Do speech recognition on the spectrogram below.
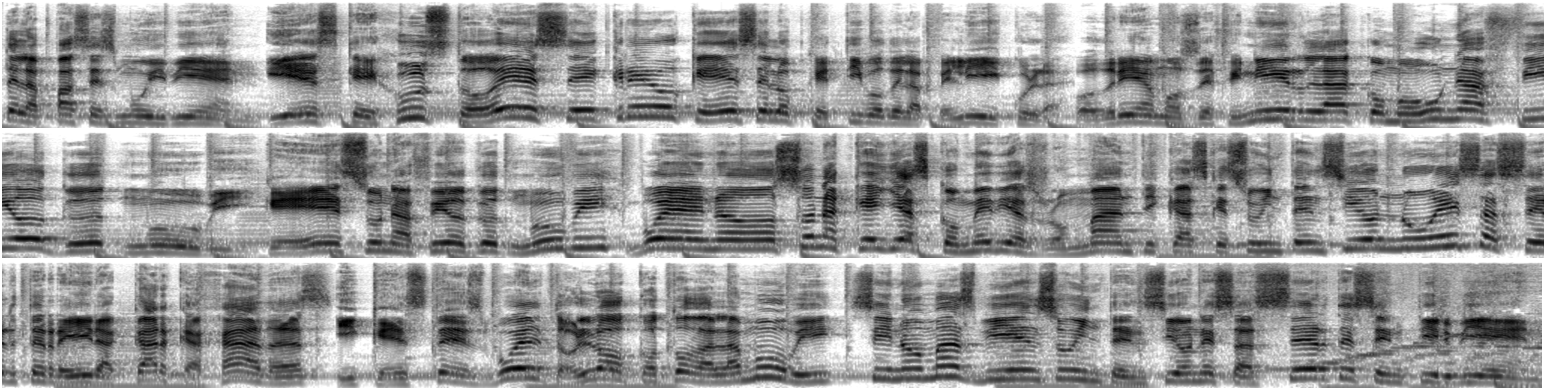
te la pases muy bien. Y es que justo ese creo que es el objetivo de la película. Podríamos definirla como una feel good movie. ¿Qué es una feel good movie? Bueno, son aquellas comedias románticas que su intención no es hacerte reír a carcajadas y que estés vuelto loco toda la movie, sino más bien su intención es hacerte sentir bien,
